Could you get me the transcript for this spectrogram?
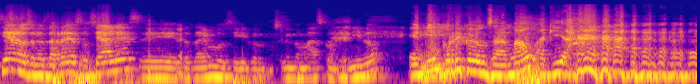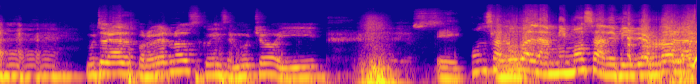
síganos en nuestras redes sociales, eh, trataremos de seguir con- subiendo más contenido. Envíen Y- currículums a Mau aquí. Muchas gracias por vernos, cuídense mucho y adiós. Un saludo a la mimosa de Videorolas.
